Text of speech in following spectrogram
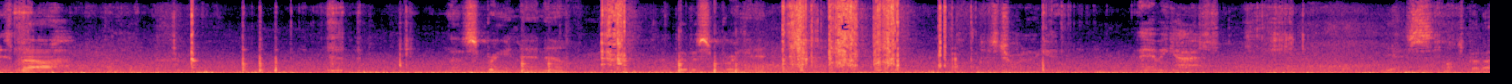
it's better. That's spring in there now bit of a spring in it. Just try it again. There we go. Yes, much better.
